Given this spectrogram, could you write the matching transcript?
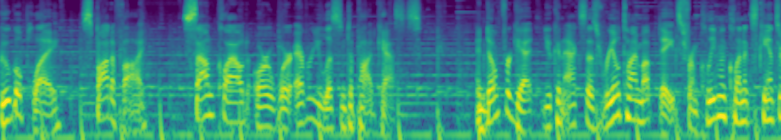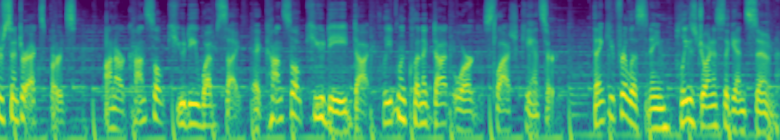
Google Play, Spotify, SoundCloud, or wherever you listen to podcasts. And don't forget, you can access real time updates from Cleveland Clinic's Cancer Center experts on our Consult QD website at consultqd.clevelandclinic.org/slash cancer. Thank you for listening. Please join us again soon.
